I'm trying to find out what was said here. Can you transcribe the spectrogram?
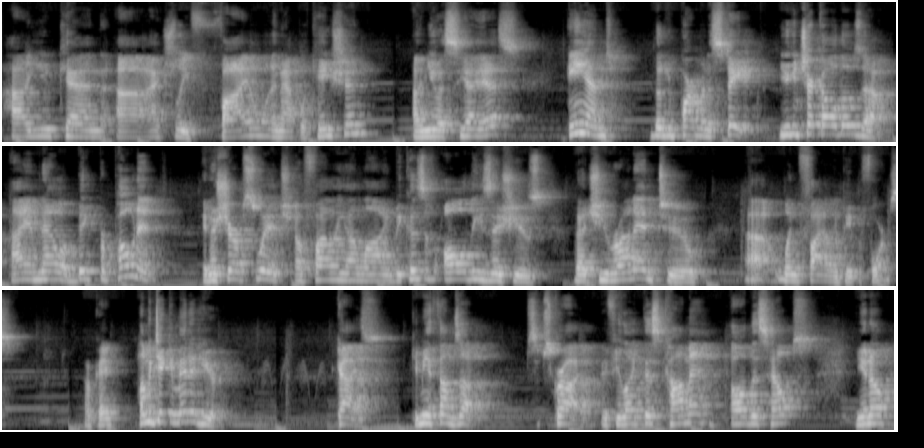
how you can uh, actually file an application on USCIS and the Department of State. You can check all those out. I am now a big proponent in a sharp switch of filing online because of all these issues that you run into uh, when filing paper forms. Okay, let me take a minute here. Guys, give me a thumbs up, subscribe. If you like this, comment, all this helps. You know,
